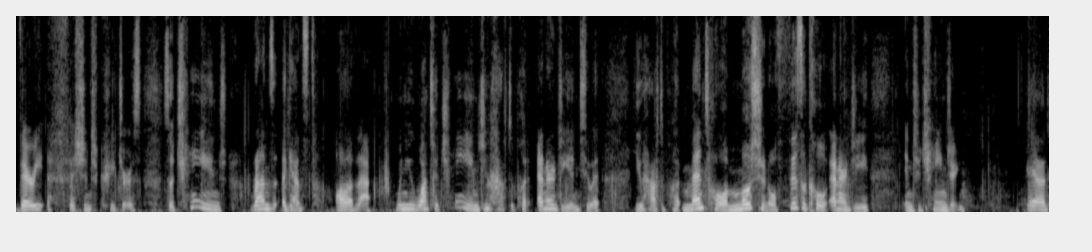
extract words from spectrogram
very efficient creatures. So change runs against all of that. When you want to change, you have to put energy into it. You have to put mental, emotional, physical energy into changing. And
